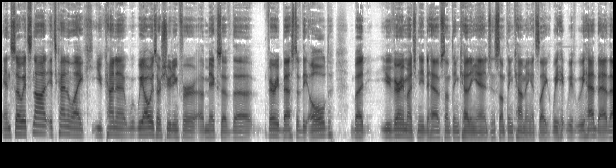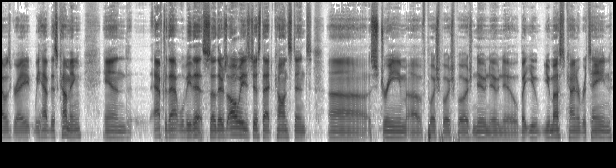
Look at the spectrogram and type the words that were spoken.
And so it's not, it's kind of like you kind of, we always are shooting for a mix of the very best of the old, but you very much need to have something cutting edge and something coming. It's like we, we, we had that. That was great. We have this coming and after that will be this. So there's always just that constant uh, stream of push, push, push, new, new, new. But you you must kind of retain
